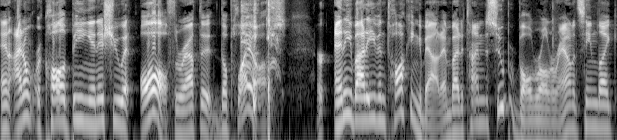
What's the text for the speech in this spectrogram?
and I don't recall it being an issue at all throughout the the playoffs or anybody even talking about it. And by the time the Super Bowl rolled around, it seemed like,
